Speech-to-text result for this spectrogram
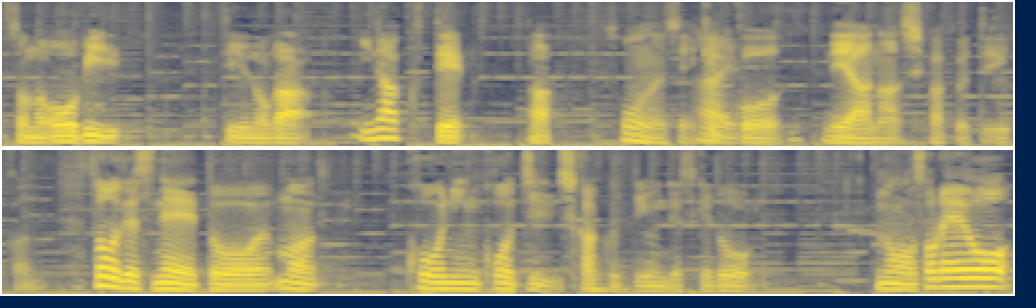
その OB っていうのがいなくて、あ、そうなんですね、はい、結構レアな資格というか。そうですね、えっとまあ、公認コーチ資格っていうんですけど、のそれを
